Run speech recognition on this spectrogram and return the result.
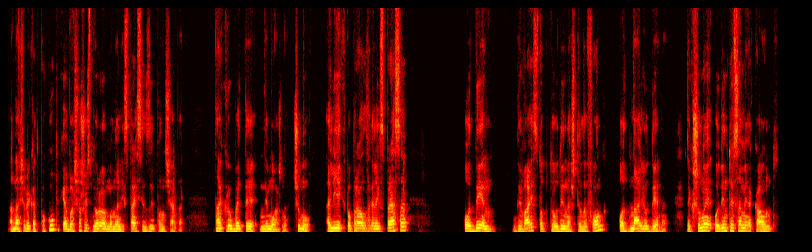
А наші, наприклад, покупки або ще щось ми робимо на Аліекспресі з планшета. Так робити не можна. Чому? Алієк по правилах Аліекспреса один девайс, тобто один наш телефон, одна людина. Якщо ми один той самий аккаунт,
